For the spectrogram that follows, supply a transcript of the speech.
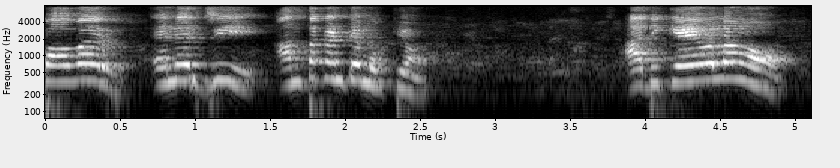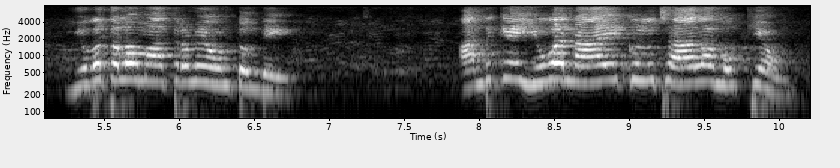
పవర్ ఎనర్జీ అంతకంటే ముఖ్యం. అది కేవలం యువతలో మాత్రమే ఉంటుంది. అందుకే యువ నాయకులు చాలా ముఖ్యం.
